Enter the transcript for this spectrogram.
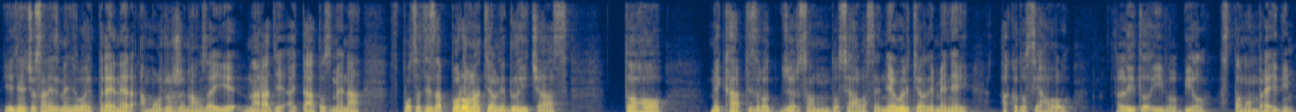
Jediné, čo sa nezmenilo, je tréner a možno, že naozaj je na rade aj táto zmena. V podstate za porovnateľne dlhý čas toho McCarthy s Rodgersom dosiahol vlastne neuveriteľne menej, ako dosiahol Little Evil Bill s Tomom Bradym.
